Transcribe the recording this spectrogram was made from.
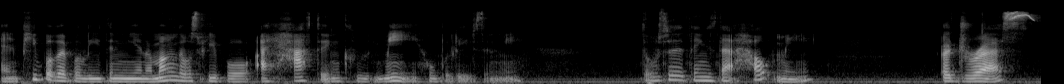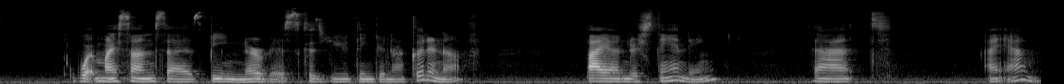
and people that believed in me. And among those people, I have to include me who believes in me. Those are the things that help me address what my son says being nervous because you think you're not good enough by understanding that I am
